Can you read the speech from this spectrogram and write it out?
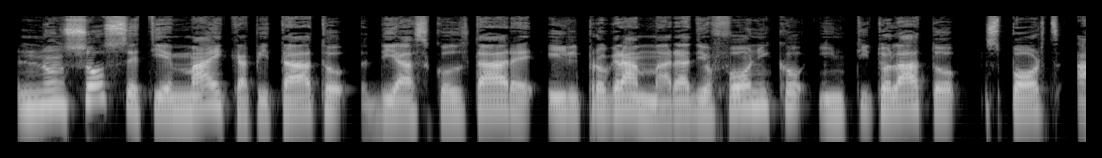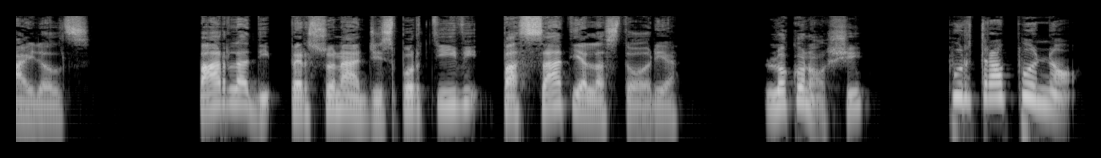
Non so se ti è mai capitato di ascoltare il programma radiofonico intitolato Sports Idols. Parla di personaggi sportivi passati alla storia. Lo conosci? Purtroppo no.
